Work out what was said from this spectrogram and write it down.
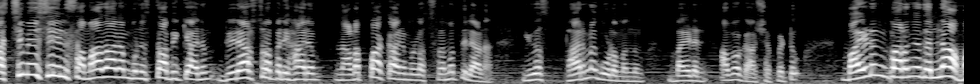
പശ്ചിമേഷ്യയിൽ സമാധാനം പുനഃസ്ഥാപിക്കാനും ദ്വിരാഷ്ട്ര പരിഹാരം നടപ്പാക്കാനുമുള്ള ശ്രമത്തിലാണ് യു എസ് ഭരണകൂടമെന്നും ബൈഡൻ അവകാശപ്പെട്ടു. ബൈഡൻ പറഞ്ഞതെല്ലാം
